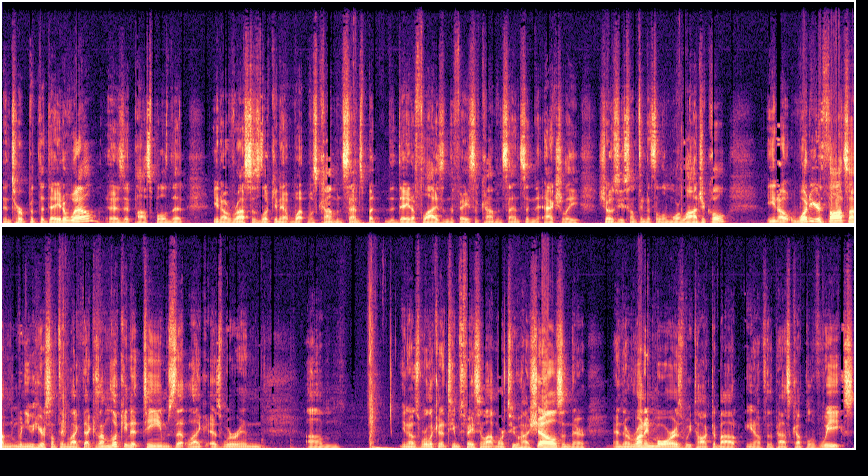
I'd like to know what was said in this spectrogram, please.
interpret the data well is it possible that you know, Russ is looking at what was common sense, but the data flies in the face of common sense and actually shows you something that's a little more logical. You know, what are your thoughts on when you hear something like that? Because I'm looking at teams that, like, as we're in, um, you know, as we're looking at teams facing a lot more two high shells and they're and they're running more, as we talked about, you know, for the past couple of weeks.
